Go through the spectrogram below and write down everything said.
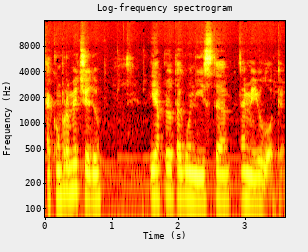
é comprometido e a protagonista é meio louca.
